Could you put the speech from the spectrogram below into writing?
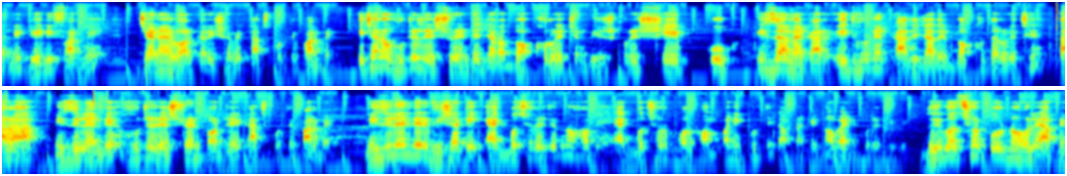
আপনি ডেইরি ফার্মে জেনারেল ওয়ার্কার হিসাবে কাজ করতে পারবেন। এছাড়াও হোটেল রেস্টুরেন্টে যারা দক্ষ রয়েছেন, বিশেষ করে শেফ কুক, পিৎজা মেকার এই ধরনের কাজে যাদের দক্ষতা রয়েছে, তারা নিউজিল্যান্ডে হোটেল রেস্টুরেন্ট পর্যায়ে কাজ করতে পারবেন নিউজিল্যান্ডের ভিসাটি এক বছরের জন্য হবে, এক বছর পর কোম্পানি কর্তৃক আপনাকে নবায়ন করে দিবে। দুই বছর পূর্ণ হলে আপনি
